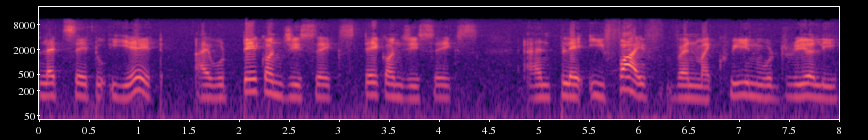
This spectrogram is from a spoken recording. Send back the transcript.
let's say to e8 I would take on g6 take on g6 and play e5 when my queen would really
